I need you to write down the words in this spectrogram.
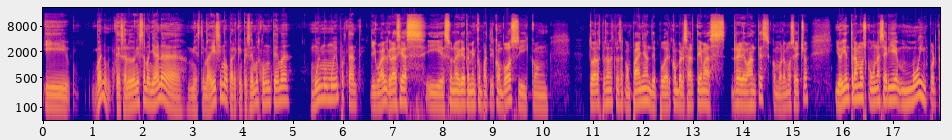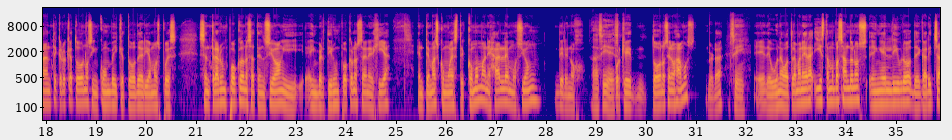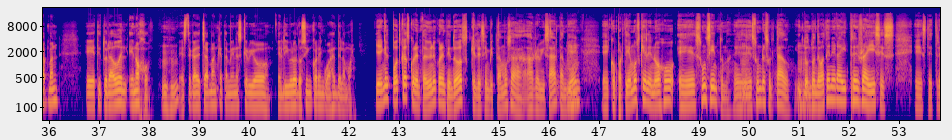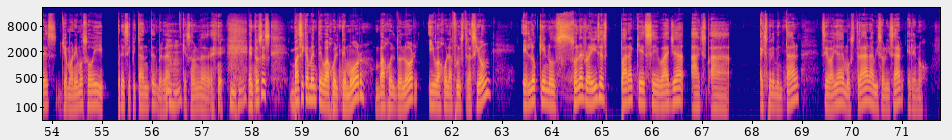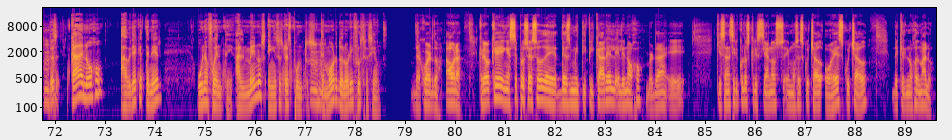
Y bueno, te saludo en esta mañana, mi estimadísimo, para que empecemos con un tema muy, muy, muy importante. Igual, gracias. Y es una alegría también compartir con vos y con todas las personas que nos acompañan de poder conversar temas relevantes como lo hemos hecho. Y hoy entramos con una serie muy importante, creo que a todos nos incumbe y que todos deberíamos pues centrar un poco de nuestra atención y, e invertir un poco nuestra energía en temas como este, cómo manejar la emoción del enojo. Así es. Porque todos nos enojamos, ¿verdad? Sí. Eh, de una u otra manera. Y estamos basándonos en el libro de Gary Chapman eh, titulado El enojo. Este Gary Chapman que también escribió el libro de los cinco lenguajes del amor. Y en el podcast 41 y 42, que les invitamos a, revisar también, eh, compartimos que el enojo es un síntoma, es un resultado, donde va a tener ahí tres raíces, este, tres, llamaremos hoy precipitantes, ¿verdad? Que son la... Entonces, básicamente bajo el temor, bajo el dolor y bajo la frustración, es lo que nos son las raíces para que se vaya a, experimentar, se vaya a demostrar, a visualizar el enojo. Entonces, cada enojo habría que tener una fuente, al menos en esos tres puntos, temor, dolor y frustración. De acuerdo. Ahora, creo que en este proceso de desmitificar el, enojo, ¿verdad? Eh, quizá en círculos cristianos hemos escuchado o he escuchado de que el enojo es malo,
